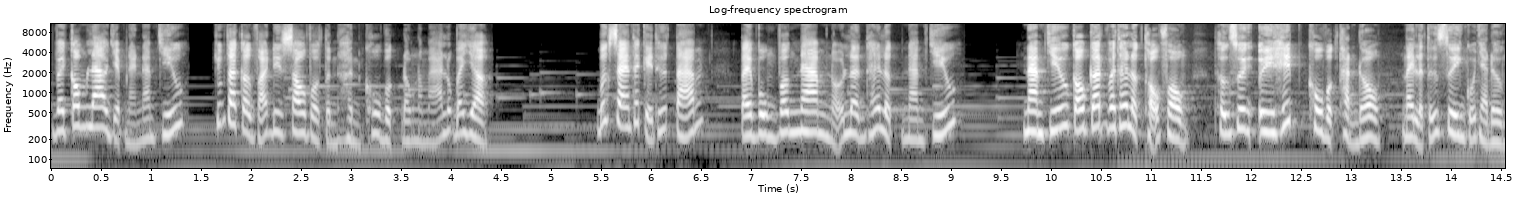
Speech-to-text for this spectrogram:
về công lao dẹp nạn Nam Chiếu, chúng ta cần phải đi sâu vào tình hình khu vực Đông Nam Á lúc bấy giờ. Bước sang thế kỷ thứ 8, tại vùng Vân Nam nổi lên thế lực Nam Chiếu. Nam Chiếu cấu kết với thế lực thổ phồn, thường xuyên uy hiếp khu vực thành đô, nay là tứ xuyên của nhà Đường.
